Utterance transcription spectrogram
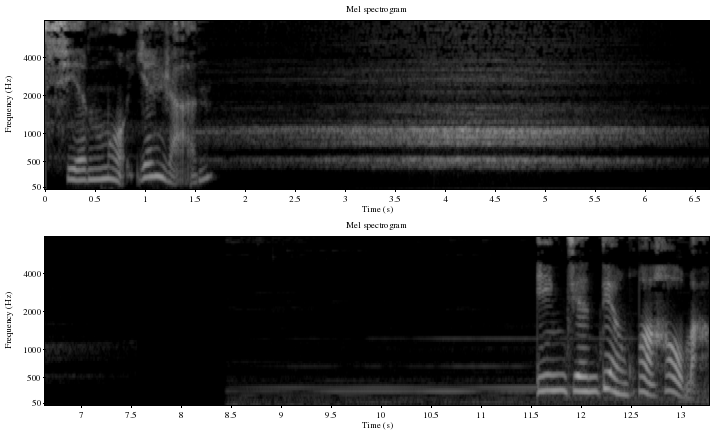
阡陌嫣然。阴间电话号码。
